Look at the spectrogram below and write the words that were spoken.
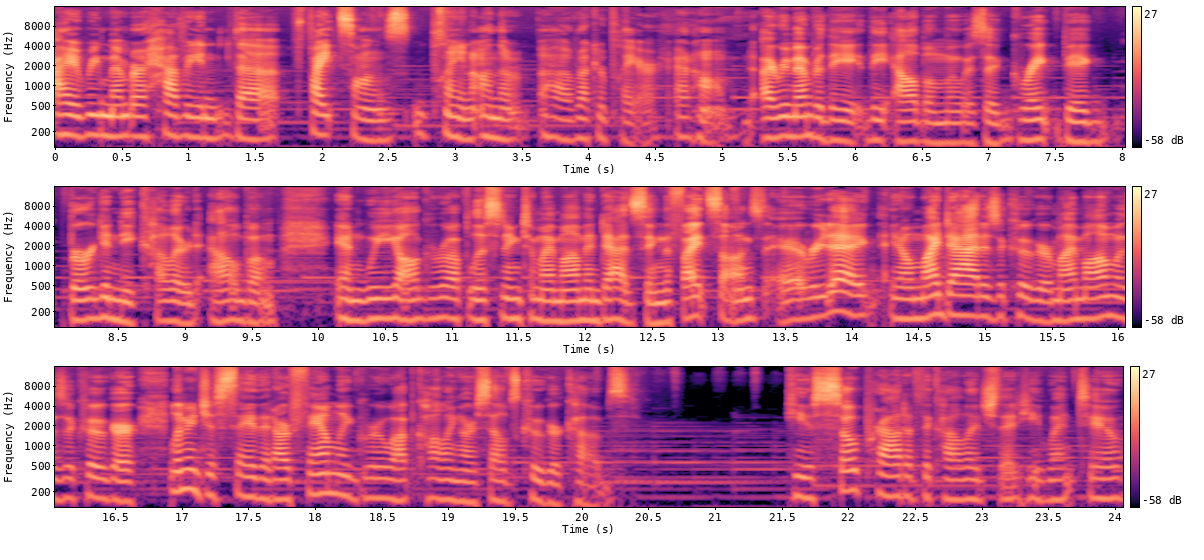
I remember having the fight songs playing on the uh, record player at home. I remember the, the album. It was a great big burgundy colored album. And we all grew up listening to my mom and dad sing the fight songs every day. You know, my dad is a cougar, my mom was a cougar. Let me just say that our family grew up calling ourselves cougar cubs. He is so proud of the college that he went to.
